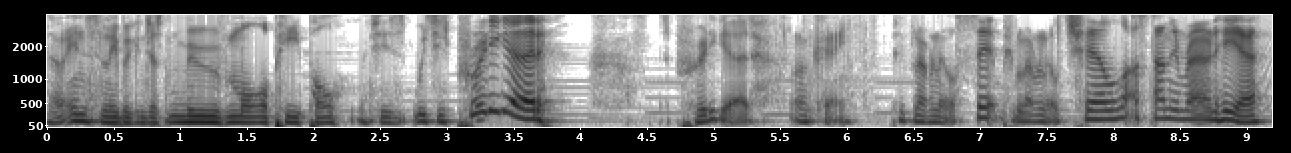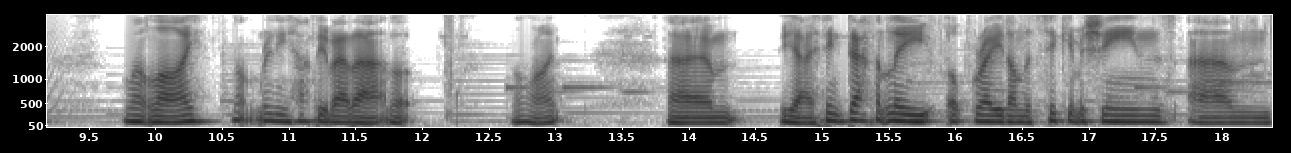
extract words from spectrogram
So instantly we can just move more people, which is which is pretty good. It's pretty good. Okay. People having a little sip, people having a little chill. A lot of standing around here. Won't lie. Not really happy about that, but all right. Um, yeah, I think definitely upgrade on the ticket machines and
